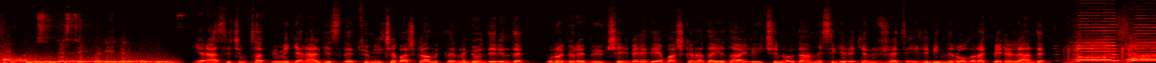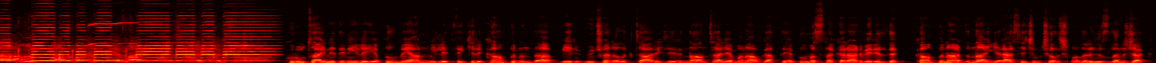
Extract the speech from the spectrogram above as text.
halkımızın destekleriyle kurduğumuz Yerel seçim takvimi genelgesi de tüm ilçe başkanlıklarına gönderildi. Buna göre Büyükşehir Belediye Başkan adayı adaylığı için ödenmesi gereken ücret 50 bin lira olarak belirlendi. Kurultay nedeniyle yapılmayan milletvekili kampının da 1-3 Aralık tarihlerinde Antalya Manavgat'ta yapılmasına karar verildi. Kampın ardından yerel seçim çalışmaları hızlanacak.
